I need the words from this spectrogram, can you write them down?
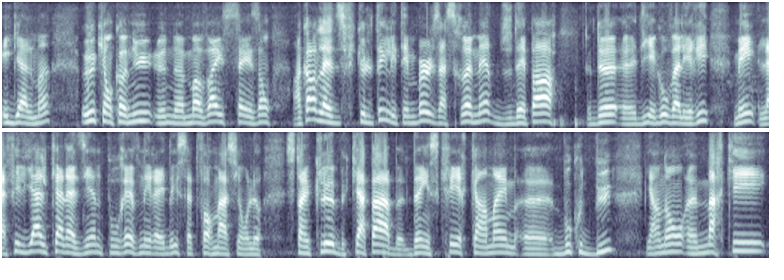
également. Eux qui ont connu une mauvaise saison. Encore de la difficulté, les Timbers, à se remettre du départ de Diego Valeri, mais la filiale canadienne pourrait venir aider cette formation-là. C'est un club capable d'inscrire quand même beaucoup de buts. Ils en ont marqué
